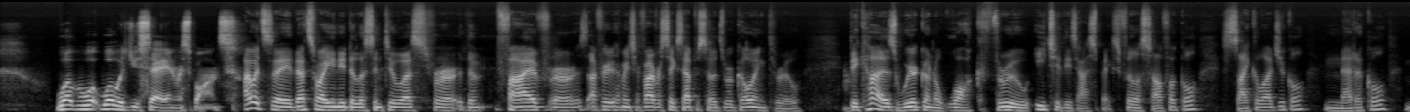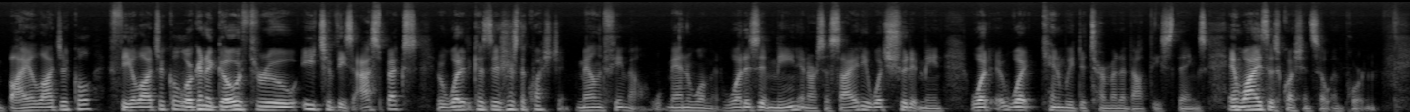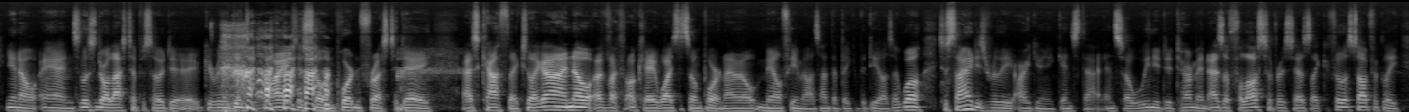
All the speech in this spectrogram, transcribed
What what, what would you say in response? I would say that's why you need to listen to us for the five or I forget how many five or six episodes we're going through, because we're going to walk through each of these aspects: philosophical, psychological, medical, biological, theological. We're going to go through each of these aspects. What because here's the question: male and female, man and woman. What does it mean in our society? What should it mean? What what can we determine about these things? And why is this question so important? You know, and listen to our last episode to get really into why is this so important for us today as Catholics. You're like, ah, I know, okay, why is it so important? I know male, female, it's not that big of a deal. It's like, well, society's really arguing against that, and so we need to determine, as a philosopher says, like philosophically,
